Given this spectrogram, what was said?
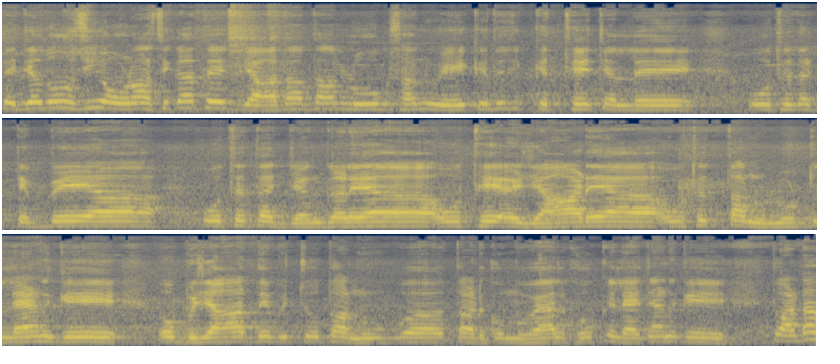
ਤੇ ਜਦੋਂ ਅਸੀਂ ਆਉਣਾ ਸੀਗਾ ਤੇ ਜ਼ਿਆਦਾਤਰ ਲੋਕ ਸਾਨੂੰ ਇਹ ਕਹਿੰਦੇ ਜੀ ਕਿੱਥੇ ਚੱਲੇ? ਉੱਥੇ ਤਾਂ ਟਿੱਬੇ ਆ, ਉੱਥੇ ਤਾਂ ਜੰਗਲ ਆ, ਉੱਥੇ ਅਜਾੜ ਆ, ਉੱਥੇ ਤੁਹਾਨੂੰ ਲੁੱਟ ਲੈਣਗੇ। ਉਹ ਬਾਜ਼ਾਰ ਦੇ ਵਿੱਚੋਂ ਤੁਹਾਨੂੰ ਤੁਹਾਡੇ ਕੋਲ ਮੋਬਾਈਲ ਖੋਹ ਕੇ ਲੈ ਜਾਣਗੇ। ਤੁਹਾਡਾ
